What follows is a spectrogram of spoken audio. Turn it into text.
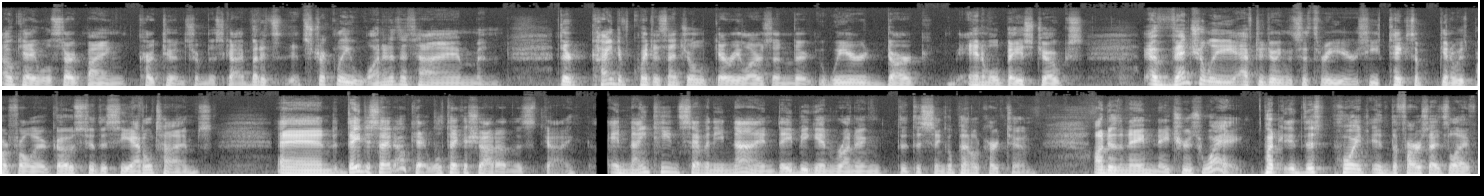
okay, we'll start buying cartoons from this guy, but it's it's strictly one at a time, and they're kind of quintessential Gary Larson. They're weird, dark, animal-based jokes eventually after doing this for three years he takes up you know his portfolio goes to the seattle times and they decide okay we'll take a shot on this guy in 1979 they begin running the, the single panel cartoon under the name nature's way but at this point in the far side's life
